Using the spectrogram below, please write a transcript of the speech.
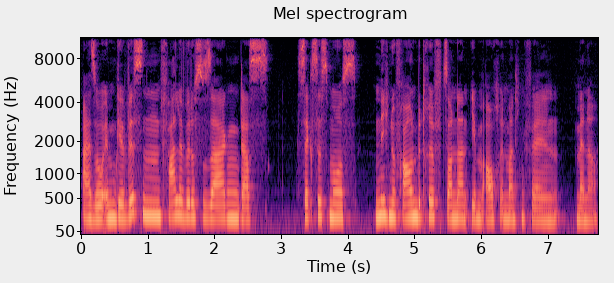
Also im gewissen Falle würdest du sagen, dass Sexismus nicht nur Frauen betrifft, sondern eben auch in manchen Fällen Männer.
